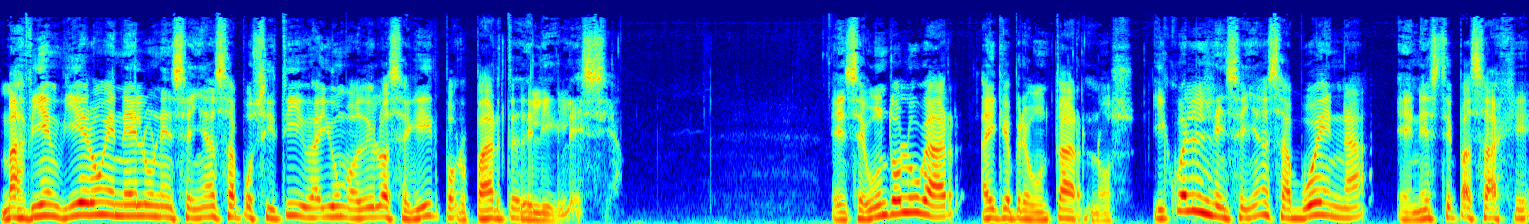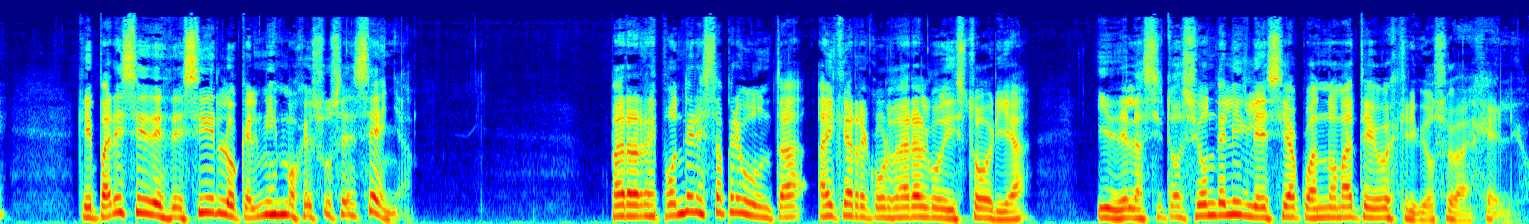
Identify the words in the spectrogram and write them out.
Más bien vieron en él una enseñanza positiva y un modelo a seguir por parte de la Iglesia. En segundo lugar, hay que preguntarnos, ¿y cuál es la enseñanza buena en este pasaje que parece desdecir lo que el mismo Jesús enseña? Para responder esta pregunta hay que recordar algo de historia y de la situación de la iglesia cuando Mateo escribió su Evangelio.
